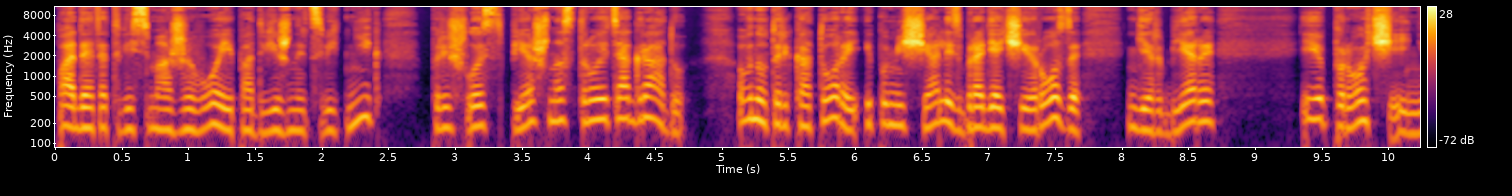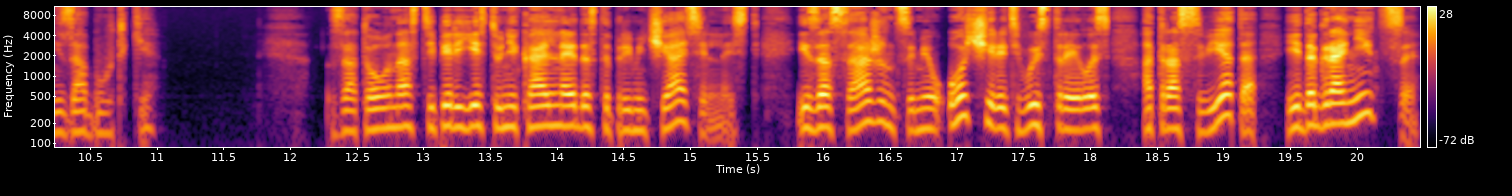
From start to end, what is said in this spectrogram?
Под этот весьма живой и подвижный цветник пришлось спешно строить ограду, внутрь которой и помещались бродячие розы, герберы и прочие незабудки. Зато у нас теперь есть уникальная достопримечательность, и за саженцами очередь выстроилась от рассвета и до границы.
